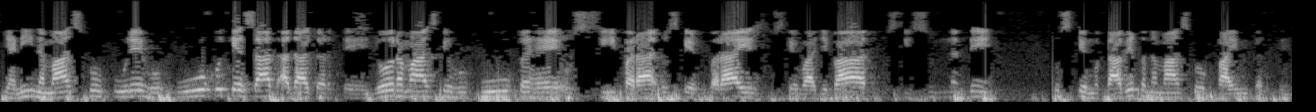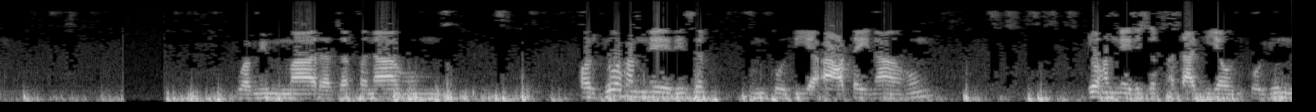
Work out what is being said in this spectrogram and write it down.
یعنی نماز کو پورے حقوق کے ساتھ ادا کرتے ہیں۔ جو نماز کے حقوق ہے اس کی اس کے فرائض، اس کے واجبات، اس کی سنتیں، اس کے مطابق نماز کو قائم کرتے ہیں۔ وہ مما رضف اور جو ہم نے رزق ان کو دیا آتے جو ہم نے رزق عطا کیا، ان کو یون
